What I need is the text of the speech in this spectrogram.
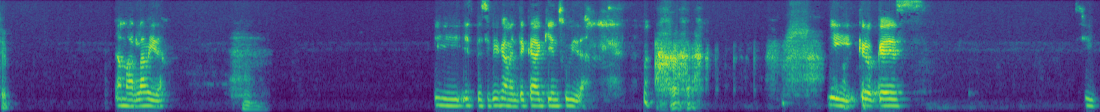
sí. amar la vida. Mm. Y específicamente cada quien su vida. y creo que es... Sí.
